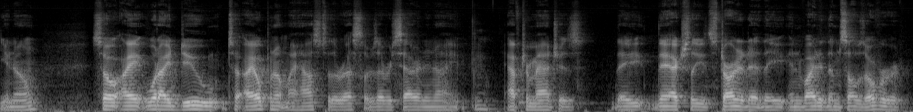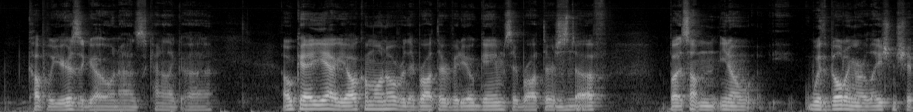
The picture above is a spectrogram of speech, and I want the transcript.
you know so i what i do to i open up my house to the wrestlers every saturday night Yeah. after matches they they actually started it they invited themselves over couple years ago and i was kind of like uh okay yeah y'all come on over. They brought their video games they brought their Mhm. stuff. But something you know with building a relationship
